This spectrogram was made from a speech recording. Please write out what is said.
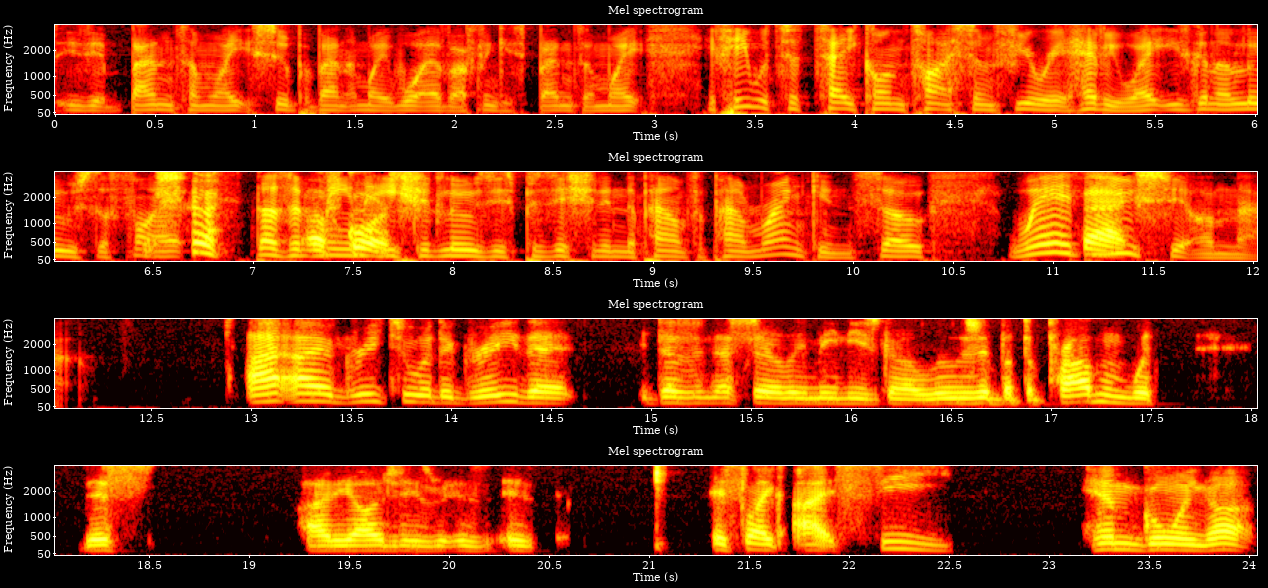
is it bantamweight, super bantamweight, whatever? I think it's bantamweight. If he were to take on Tyson Fury at heavyweight, he's going to lose the fight. Doesn't mean that he should lose his position in the pound for pound rankings. So, where do you sit on that? I, I agree to a degree that it doesn't necessarily mean he's going to lose it. But the problem with this ideology is, is, is it's like I see him going up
